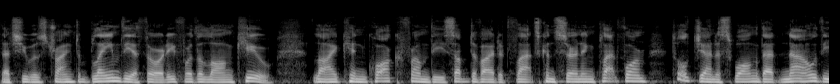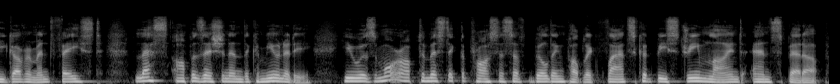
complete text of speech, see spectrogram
that she was trying to blame the authority for the long queue. Lai Kin Kwok from the Subdivided Flats Concerning platform told Janice Wong that now the government faced less opposition in the community. He was more optimistic the process of building public flats could be streamlined and sped up.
